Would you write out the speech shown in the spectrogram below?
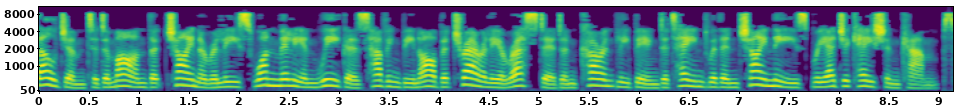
Belgium to demand that China release 1 million Uyghurs having been arbitrarily arrested and currently being detained within Chinese re-education camps.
